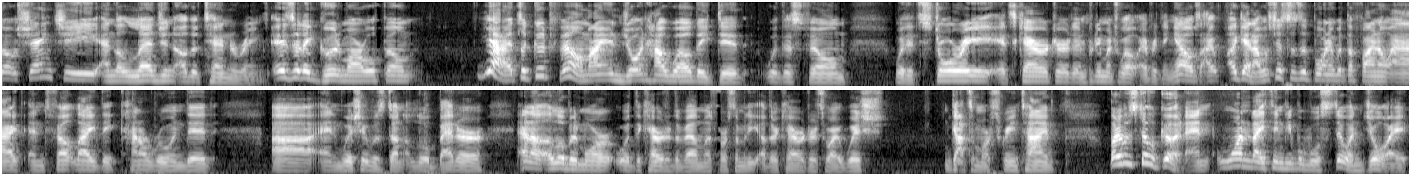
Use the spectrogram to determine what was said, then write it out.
So, Shang-Chi and the Legend of the Ten Rings. Is it a good Marvel film? Yeah, it's a good film. I enjoyed how well they did with this film, with its story, its characters, and pretty much, well, everything else. I Again, I was just disappointed with the final act and felt like they kind of ruined it uh, and wish it was done a little better and a, a, little bit more with the character development for some of the other characters who I wish got some more screen time. But it was still good, and one that I think people will still enjoy.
